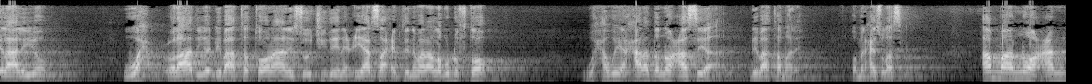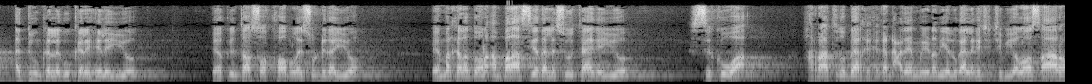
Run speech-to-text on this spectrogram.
ilaaliyo wax culaad iyo dhibaato toona aanay soo jiidayna ciyaar saaxiibtinimona lagu dhufto waxa weeye xaaladda noocaasiya dhibaato ma leh. Waa min xaysu alasli amaa noocan adduunka lagu kala helayo ee intaasoo koob laysu dhigayo ee marka la doono ambalaasyada la soo taagayo si kuwa haraatidu beerka kaga dhacdee miidhan iyo lugaa laga jejebiyo loo saaro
